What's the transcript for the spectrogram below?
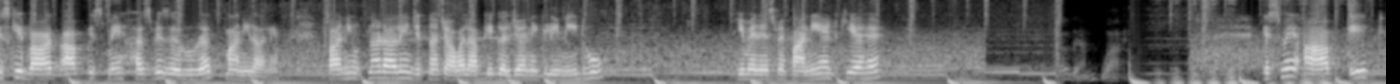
इसके बाद आप इसमें हसब ज़रूरत पानी डालें। पानी उतना डालें जितना चावल आपके गल जाने के लिए नीड हो। ये मैंने इसमें पानी ऐड किया है। इसमें आप एक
